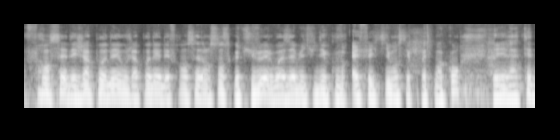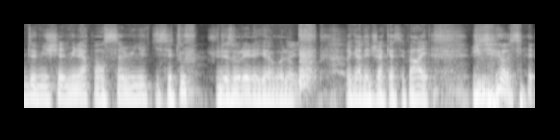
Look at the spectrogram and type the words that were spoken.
français des japonais ou japonais des français dans le sens que tu veux et le wasabi tu découvres effectivement c'est complètement con et la tête de Michel Muller pendant cinq minutes qui s'étouffe je suis désolé les gars voilà Oui. Pff, regardez Jackass c'est pareil c'est-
